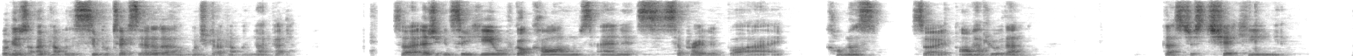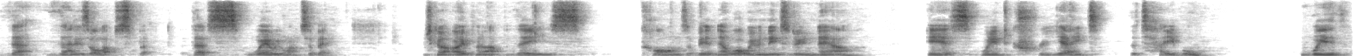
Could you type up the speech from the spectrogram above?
We're going to just open up with a simple text editor. We're just going to open up with Notepad. So as you can see here, we've got columns and it's separated by commas. So I'm happy with that. That's just checking that that is all up to spec. That's where we want it to be. I'm just going to open up these columns a bit. Now what we need to do now is we need to create the table with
